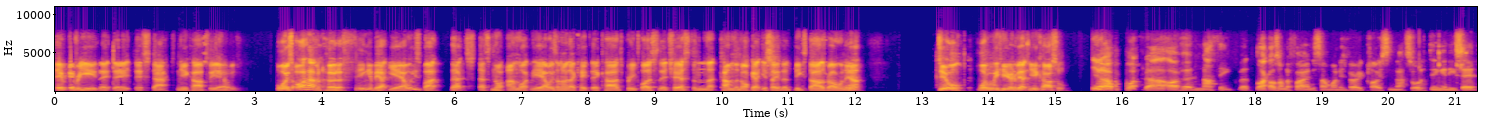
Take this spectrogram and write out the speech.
every year they they they're stacked. Newcastle Yowies. Boys, I haven't heard a thing about Yowies, but that's that's not unlike the Yowies. I know they keep their cards pretty close to their chest, and that come the knockout, you see the big stars rolling out. Dill, what are we hearing about Newcastle? Yeah, what? Uh, I've heard nothing, but like I was on the phone to someone who's very close in that sort of thing, and he said,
